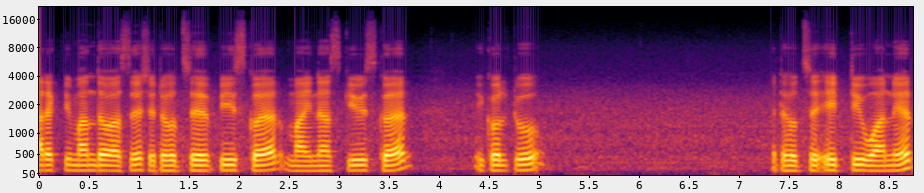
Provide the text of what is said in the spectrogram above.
আরেকটি মান দেওয়া আছে, সেটা হচ্ছে P square minus Q square equal to এটা হচ্ছে এইটটি ওয়ানের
